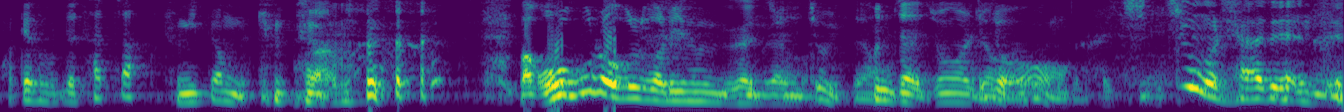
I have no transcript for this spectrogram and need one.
밖에서 볼 때 살짝 중이병 느낌 나요. 막 오글오글거리는 그렇죠. 순간이 좀 있어요. 혼자 중얼중얼. 아, 집중을 해야 되는데.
